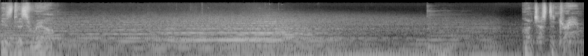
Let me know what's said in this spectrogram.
Is this real? Or just a dream?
